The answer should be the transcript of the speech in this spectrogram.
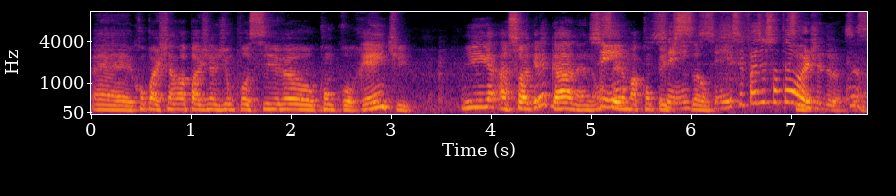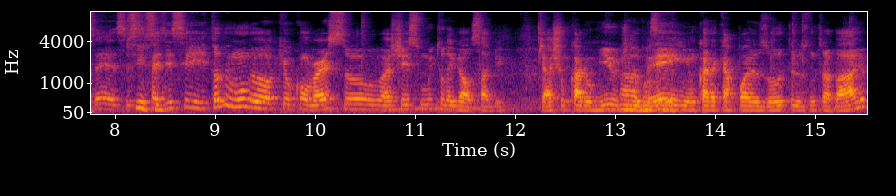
é, compartilhar uma página de um possível concorrente e a só agregar, né? Não ser uma competição. Sim, sim. E você faz isso até Sim. hoje, Edu. Você, É. você- você Sim, faz sim. isso e todo mundo que eu converso, achei isso muito legal, sabe? Te acha um cara humilde, Ah, do bem, saber. um cara que apoia os outros no trabalho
